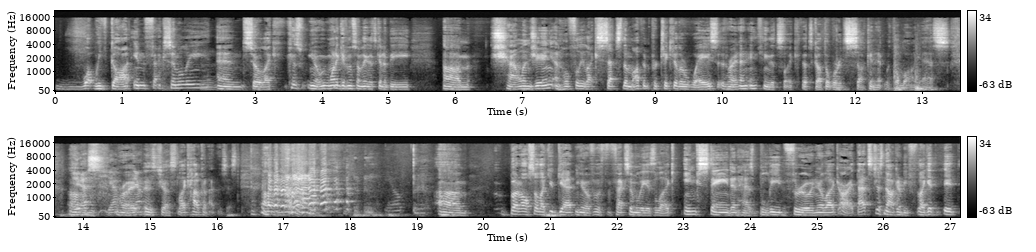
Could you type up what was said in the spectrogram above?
what we've got in facsimile. And so like, cause, you know, we want to give them something that's going to be, um, challenging and hopefully like sets them up in particular ways, right? And anything that's like, that's got the word suck in it with the long S. Um, Yes, yeah, Right. yeah. It's just like, how can I resist? Yep. But also like you get, you know, if the facsimile is like ink stained and has bleed through, and you're like, all right, that's just not going to be like it. It,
